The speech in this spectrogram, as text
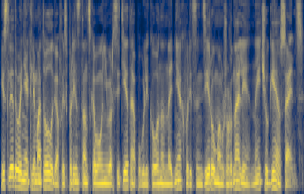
Исследование климатологов из Принстонского университета опубликовано на днях в рецензируемом журнале Nature Geoscience.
